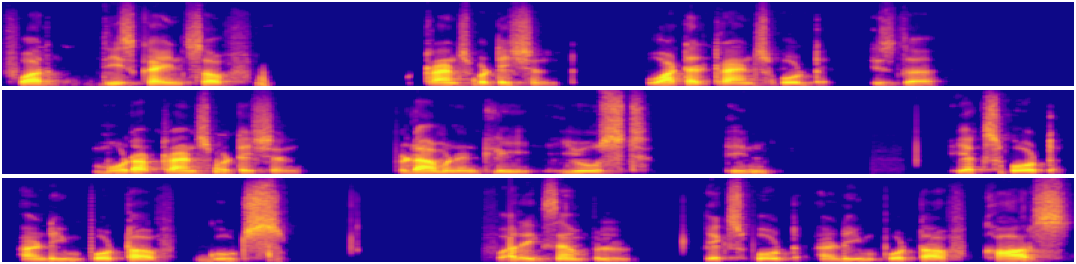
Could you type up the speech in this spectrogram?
For these kinds of transportation water transport is the mode of transportation predominantly used in export and import of goods. For example export and import of cars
